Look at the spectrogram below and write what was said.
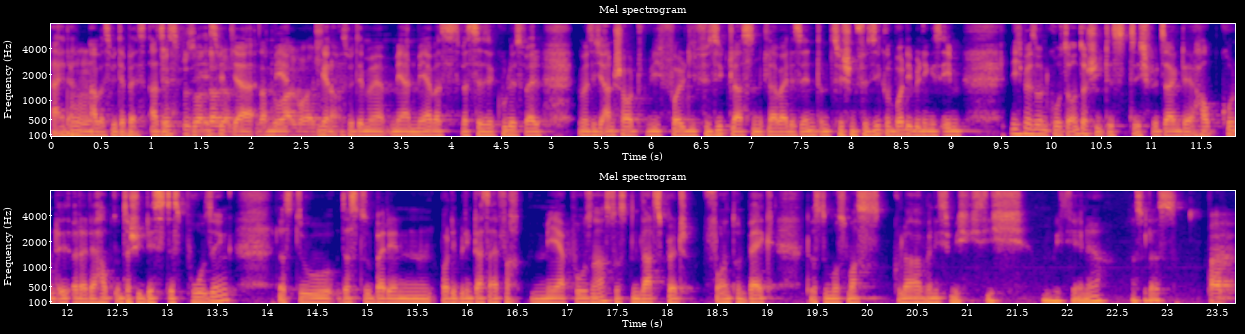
leider. Mhm. Aber es wird ja besser. Also Insbesondere es, wird ja mehr, genau, es wird ja mehr, mehr und mehr, was, was sehr, sehr cool ist, weil wenn man sich anschaut, wie voll die Physikklassen mittlerweile sind und zwischen Physik und Bodybuilding ist eben nicht mehr so ein großer Unterschied ist. Ich würde sagen, der Hauptgrund oder der Hauptunterschied ist das Posing, dass du, dass du bei den Bodybuilding-Klassen einfach mehr Posen hast. Du hast einen Lat Spread Front und Back. Du hast du musst muskular, wenn ich mich richtig, mich erinnere. Hast du das? Bei,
